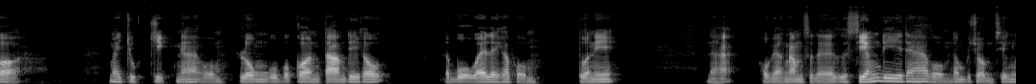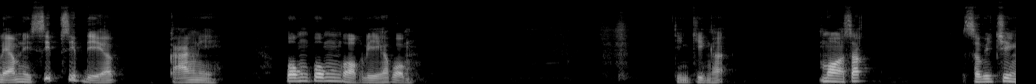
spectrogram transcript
ก็ไม่จุกจิกนะครับผม ลงอุปกรณ์ตามที่เขาระบุไว้เลยครับผม ตัวนี้นะฮะ ผมอยากนำเสนอคือเสียงดีนะครับผม ท่านผู้ชม เสียงแหลมนี่ซิบซิบดีครับ กลางนี่ปงปงออกดีครับผม จริงๆครับหม้อสักสวิตชิ่ง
